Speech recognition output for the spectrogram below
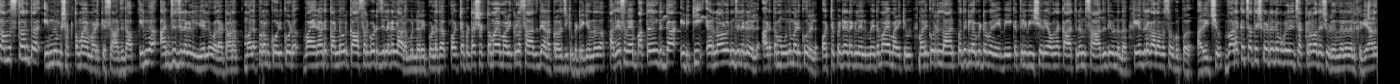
സംസ്ഥാനത്ത് ഇന്നും ശക്തമായ മഴയ്ക്ക് സാധ്യത. ഇന്ന് അഞ്ച് ജില്ലകളിൽ യെല്ലോ അലർട്ടാണ്. മലപ്പുറം കോഴിക്കോട് വയനാട് കണ്ണൂർ കാസർഗോഡ് ജില്ലകളിലാണ് മുന്നറിയിപ്പുള്ളത്. ഒറ്റപ്പെട്ട ശക്തമായ മഴയ്ക്കുള്ള സാധ്യതയാണ് പ്രവചിക്കപ്പെട്ടിരിക്കുന്നത്. അതേസമയം പത്തനംതിട്ട ഇടുക്കി എറണാകുളം ജില്ലകളിൽ അടുത്ത മൂന്ന് മണിക്കൂറിൽ ഒറ്റപ്പെട്ട ഇടങ്ങളിൽ മിതമായ മഴയ്ക്കും മണിക്കൂറിൽ നാൽപ്പത് കിലോമീറ്റർ വരെ വേഗത്തിൽ വീശിയെറിയാവുന്ന കാറ്റിനും സാധ്യതയുണ്ടെന്ന് കേന്ദ്ര കാലാവസ്ഥാ വകുപ്പ് അറിയിച്ചു. വടക്ക് ഛത്തീസ്ഗഡിന് മുകളിൽ ചക്രവാത ചുഴി നിലനിൽക്കുകയാണ്.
